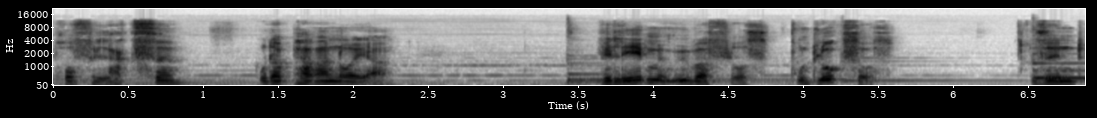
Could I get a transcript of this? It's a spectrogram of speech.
Prophylaxe oder Paranoia. Wir leben im Überfluss und Luxus, sind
